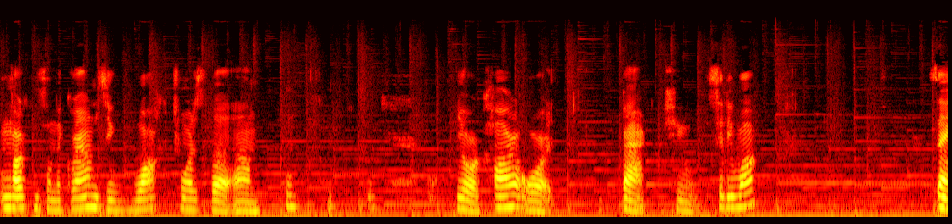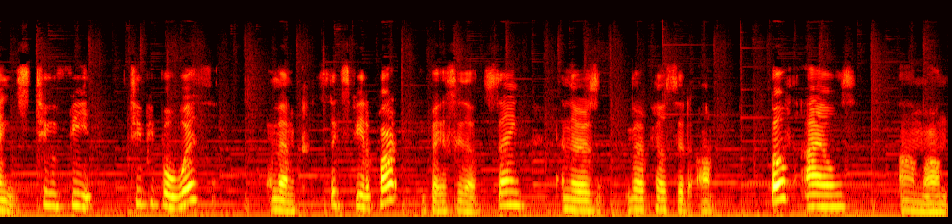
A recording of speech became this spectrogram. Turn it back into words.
markings on the ground as you walk towards the um your car or back to City Walk. Saying it's two feet, two people width, and then six feet apart. Basically, that's saying. And there's they're posted on both aisles, um, on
